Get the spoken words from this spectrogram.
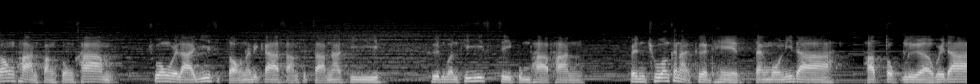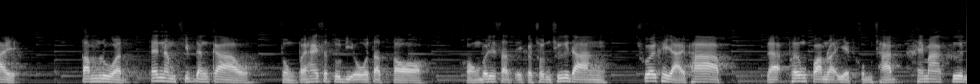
ล่องผ่านฝั่งตรงข้าม ช่วงเวลา 22นาฬิกา33 นาที คืนวันที่ 24 กุมภาพันธ์ เป็นช่วงขณะเกิดเหตุ แตงโมนิดาพัดตกเรือไว้ได้ ตำรวจได้นำคลิปดังกล่าว ส่งไปให้สตูดิโอตัดต่อ ของบริษัทเอกชนชื่อดัง ช่วยขยายภาพ และเพิ่มความละเอียดคมชัดให้มากขึ้น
